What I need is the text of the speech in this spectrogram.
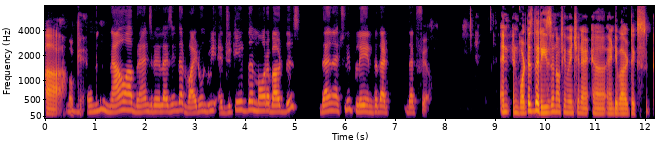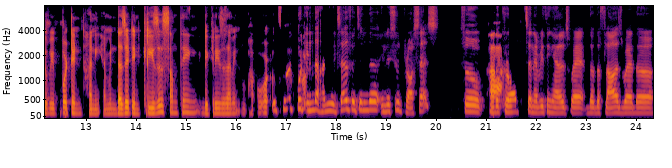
Ah, okay. only now are brands realizing that why don't we educate them more about this than actually play into that that fear. And and what is the reason of you mentioned uh, antibiotics to be put in honey? I mean, does it increases something, decreases? I mean, how, what, it's not put in the honey itself; it's in the initial process. So the ah, crops and everything else, where the the flowers, where the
